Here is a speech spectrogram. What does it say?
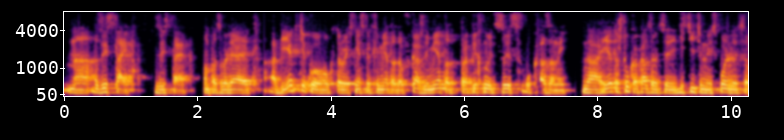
на this type this type. Он позволяет объектику, у которого есть несколько методов, в каждый метод пропихнуть this указанный. Да, и эта штука, оказывается, действительно используется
